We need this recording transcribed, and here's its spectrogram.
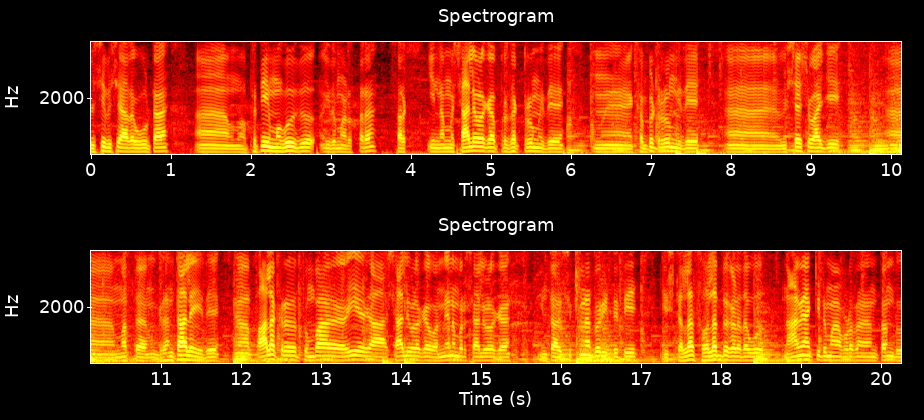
ಬಿಸಿ ಬಿಸಿ ಆದ ಊಟ ಪ್ರತಿ ಮಗುವಿಗೂ ಇದು ಮಾಡಿಸ್ತಾರೆ. ಸರ್, ಈ ನಮ್ಮ ಶಾಲೆ ಒಳಗೆ ಪ್ರೊಜೆಕ್ಟ್ ರೂಮ್ ಇದೆ ಕಂಪ್ಯೂಟರ್ ರೂಮ್ ಇದೆ ವಿಶೇಷವಾಗಿ ಮತ್ತು ಗ್ರಂಥಾಲಯ ಇದೆ. ಪಾಲಕರು ತುಂಬ ಈ, ಆ ಶಾಲೆ ಒಳಗೆ ಒಂದನೇ ನಂಬರ್ ಶಾಲೆ ಒಳಗೆ ಇಂಥ ಶಿಕ್ಷಣ ದೊರೀತೈತಿ. ಇಷ್ಟೆಲ್ಲ ಸೌಲಭ್ಯಗಳದಾವು. ನಾವ್ಯಾಕೆ ಇದು ಮಾಡ್ಬಾರ್ದು ಅಂತಂದು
